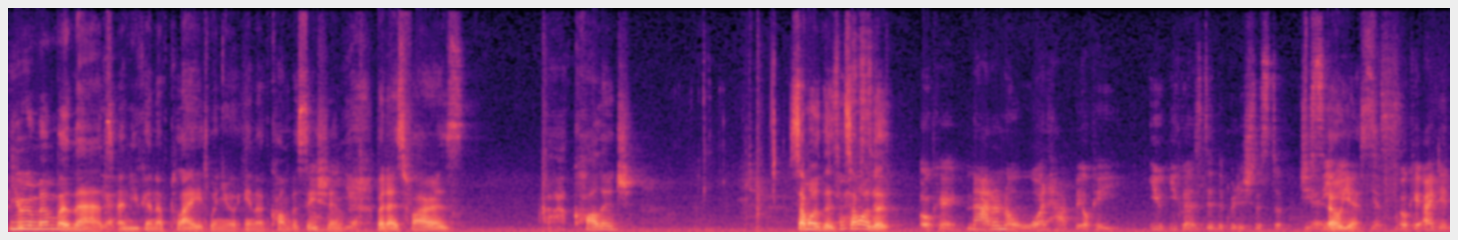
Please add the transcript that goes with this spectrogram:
You remember that Yeah. and you can apply it when you're in a conversation. Mhm. Yeah. But as far as uh, college, some of the, some of the, Okay, now I don't know what happened. Okay, you, you guys did the British system, GCE. oh yes. Yes. Okay, I did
